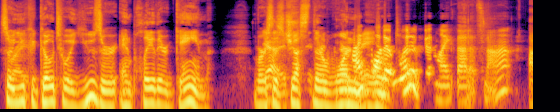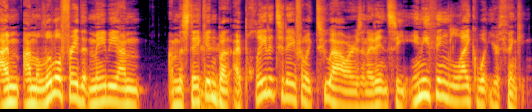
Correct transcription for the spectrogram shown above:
So you could go to a user and play their game versus it's- just it's their one I thought world. it would have been like that. It's not. I'm I'm a little afraid that maybe I'm I'm mistaken, Mhm. but I played it today for like two hours and I didn't see anything like what you're thinking.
